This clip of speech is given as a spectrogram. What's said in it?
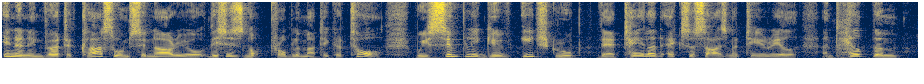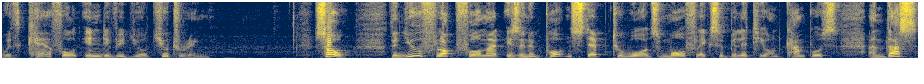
in an inverted classroom scenario, this is not problematic at all. We simply give each group their tailored exercise material and help them with careful individual tutoring. So, the new flock format is an important step towards more flexibility on campus and thus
